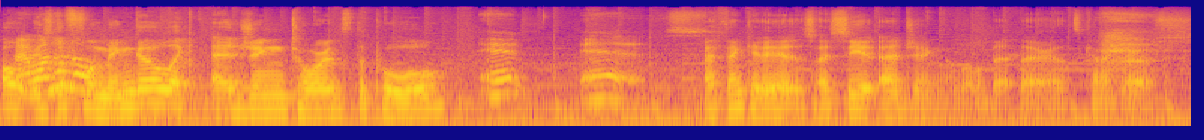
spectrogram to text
Oh, I is the flamingo like edging towards the pool? It is. I think it is. I see it edging a little bit there. That's kind of gross.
